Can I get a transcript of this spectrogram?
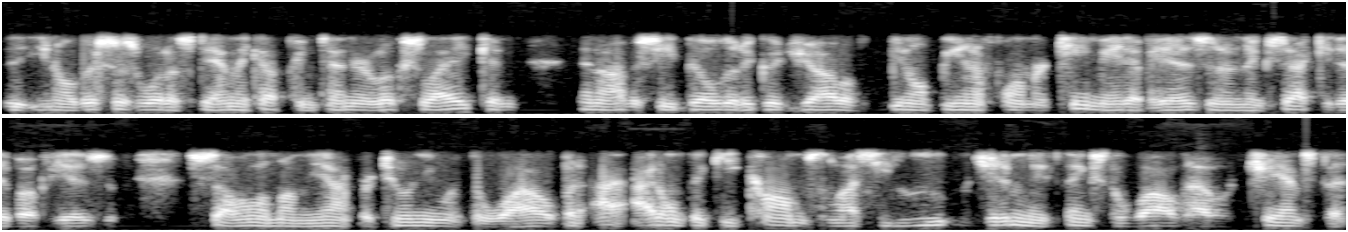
you know, this is what a Stanley Cup contender looks like, and and obviously Bill did a good job of you know being a former teammate of his and an executive of his, selling him on the opportunity with the Wild. But I, I don't think he comes unless he legitimately thinks the Wild have a chance to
